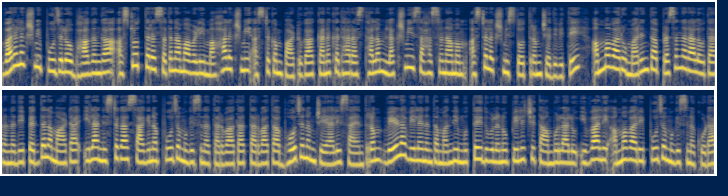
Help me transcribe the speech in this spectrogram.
వరలక్ష్మి పూజలో భాగంగా అష్టోత్తర శతనామావళి మహాలక్ష్మి అష్టకం పాటుగా కనకధార స్థలం లక్ష్మీ సహస్రనామం అష్టలక్ష్మి స్తోత్రం చదివితే అమ్మవారు మరింత ప్రసన్నరాలవుతారన్నది పెద్దల మాట. ఇలా నిష్టగా సాగిన పూజ ముగిసిన తర్వాత తర్వాత భోజనం చేయాలి. సాయంత్రం వేళ వీలైనంత మంది ముత్తైదువులను పిలిచి తాంబూలాలు ఇవ్వాలి. అమ్మవారి పూజ ముగిసిన కూడా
